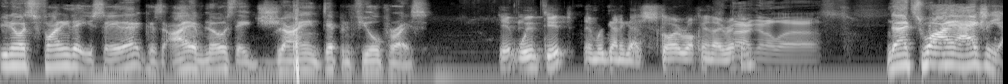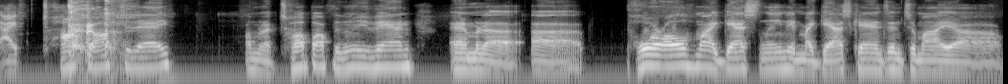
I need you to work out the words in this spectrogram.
You know, it's funny that you say that because I have noticed a giant dip in fuel price. Yep, we've dipped, and we're going to go skyrocketing. They reckon. Not gonna last. That's why I actually I topped off today. I'm gonna top off the minivan and I'm gonna uh pour all of my gasoline in my gas cans into my uh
